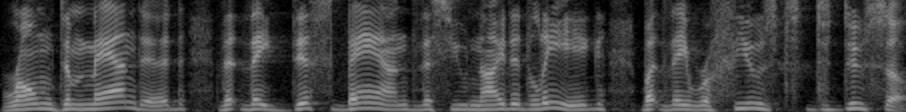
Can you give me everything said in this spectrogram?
Rome demanded that they disband this united league, but they refused to do so.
